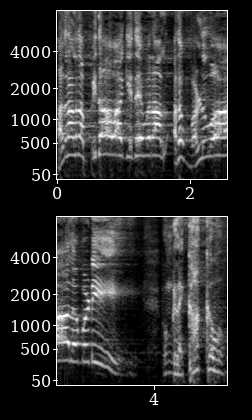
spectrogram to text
அதனாலதான் பிதாவாகிய தேவனால் அதை வலுவாதபடி உங்களை காக்கவும்.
